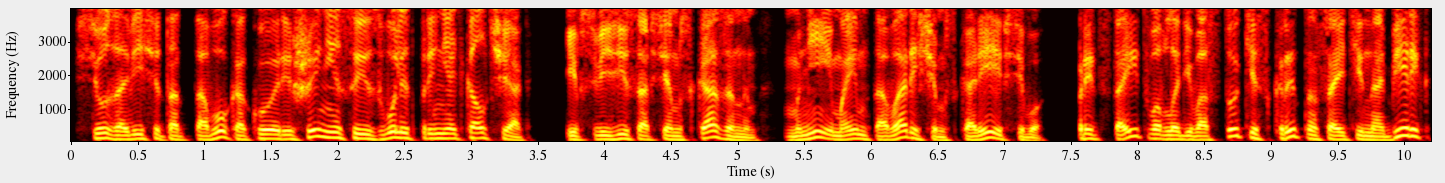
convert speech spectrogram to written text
Все зависит от того, какое решение соизволит принять Колчак, и в связи со всем сказанным, мне и моим товарищам, скорее всего, предстоит во Владивостоке скрытно сойти на берег,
